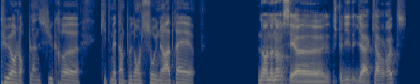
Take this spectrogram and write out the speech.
pur, genre plein de sucre. Qui te mettent un peu dans le seau une heure après? Non, non, non, c'est. Je te dis, il y a carottes,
